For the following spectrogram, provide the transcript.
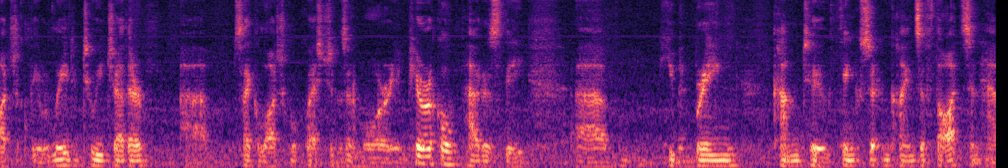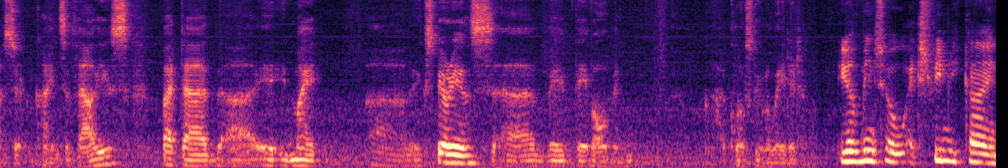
logically related to each other, psychological questions are more empirical. How does the uh, human brain come to think certain kinds of thoughts and have certain kinds of values? But uh, uh, in my uh, experience, uh, they, they've all been uh, closely related. You have been so extremely kind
